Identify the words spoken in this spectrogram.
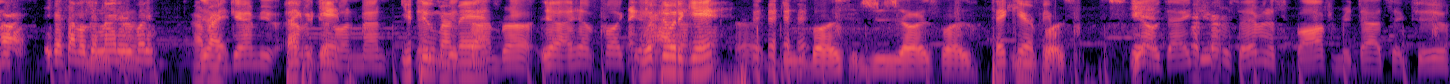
All right. You guys have a good night, everybody. All yeah, right. Gamu, Thanks have a good again. one, man. You too, my man. Time, bro. Yeah, I have fuck Thanks yeah. We'll do it again. me. Uh, Jesus, boys. Boys. Take care, Jesus, people. boys. Yeah, Yo, thank for you sure. for saving a spot for me, dad's sick too.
